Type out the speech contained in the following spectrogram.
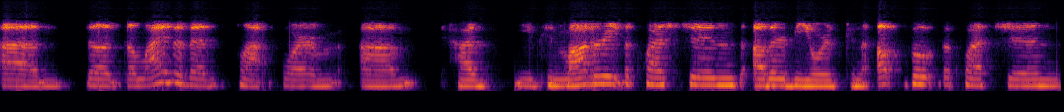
Um, the, the live events platform um, has you can moderate the questions, other viewers can upvote the questions.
